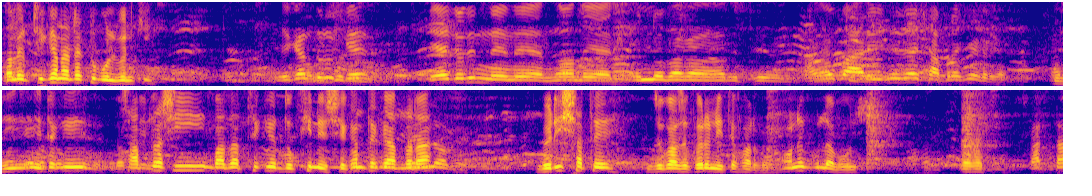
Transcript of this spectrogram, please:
তাহলে ঠিকানাটা একটু বলবেন কি? এখান থেকে কে কে যদি নে নে না নেয় আর অন্য জায়গা আর আমার বাড়ি যায় সাপড়া জি এটা কি ছাপরাশি বাজার থেকে দক্ষিণে? সেখান থেকে আপনারা বেড়ির সাথে যোগাযোগ করে নিতে পারবেন। অনেকগুলা বই দেখাচ্ছি। সাতটা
